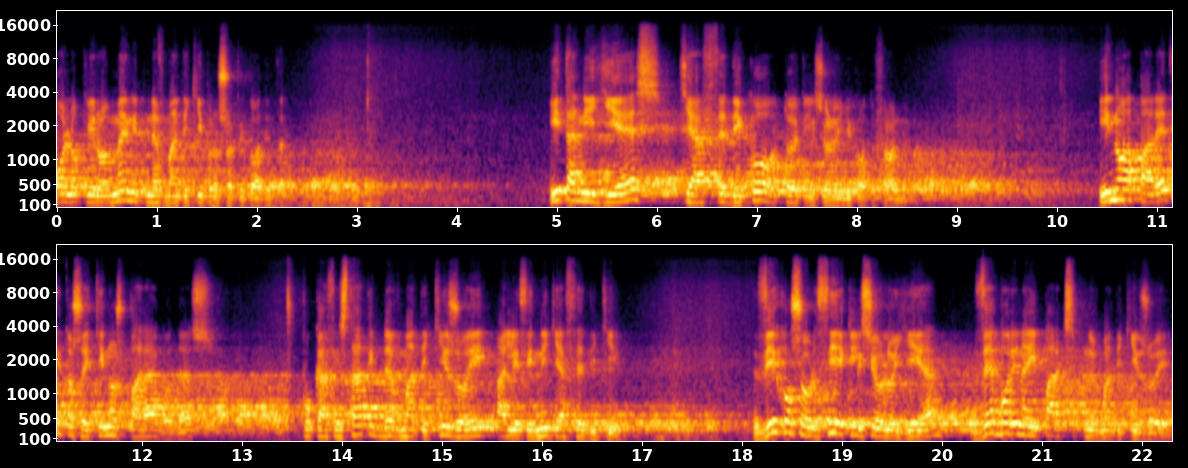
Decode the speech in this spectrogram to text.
ολοκληρωμένη πνευματική προσωπικότητα. Ήταν υγιές και αυθεντικό το εκκλησιολογικό του φρόνημα. Είναι ο απαραίτητος εκείνος παράγοντας που καθιστά την πνευματική ζωή αληθινή και αυθεντική. Δίχως ορθή εκκλησιολογία δεν μπορεί να υπάρξει πνευματική ζωή.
